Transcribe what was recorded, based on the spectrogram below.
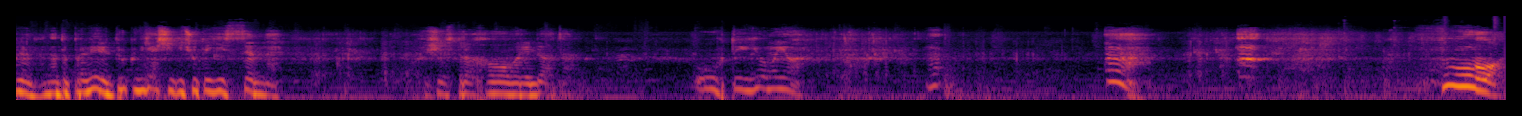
Блин, надо проверить, вдруг в ящике что-то есть ценное. Вообще страхово, ребята. Ух ты, ё-моё. А. А. А. Фу.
